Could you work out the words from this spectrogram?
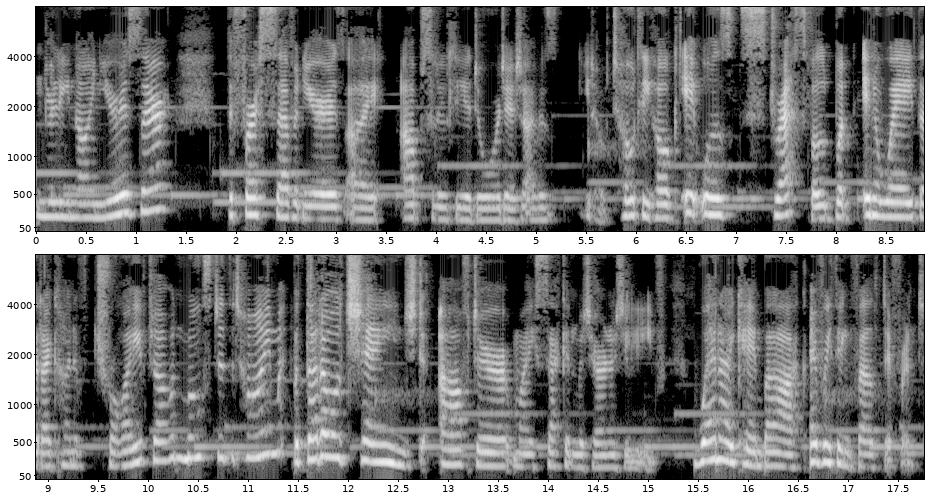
nearly 9 years there. The first 7 years I absolutely adored it. I was you know, totally hooked. It was stressful, but in a way that I kind of thrived on most of the time. But that all changed after my second maternity leave. When I came back, everything felt different.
